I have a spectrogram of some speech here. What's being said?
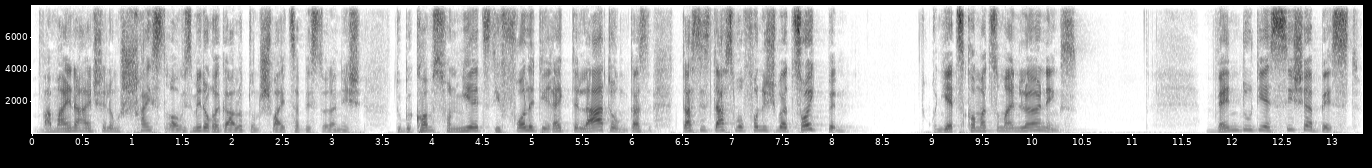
war meine Einstellung scheiß drauf, ist mir doch egal, ob du ein Schweizer bist oder nicht. Du bekommst von mir jetzt die volle direkte Ladung, das, das ist das, wovon ich überzeugt bin. Und jetzt kommen wir zu meinen Learnings. Wenn du dir sicher bist,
